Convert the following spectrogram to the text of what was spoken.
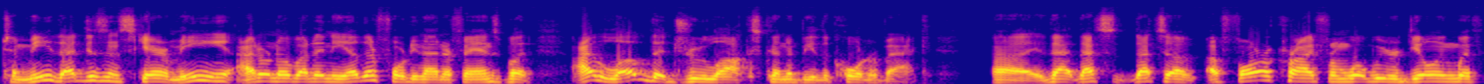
to me that doesn't scare me. I don't know about any other 49er fans, but I love that Drew Lock's going to be the quarterback. Uh, that that's that's a, a far cry from what we were dealing with,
